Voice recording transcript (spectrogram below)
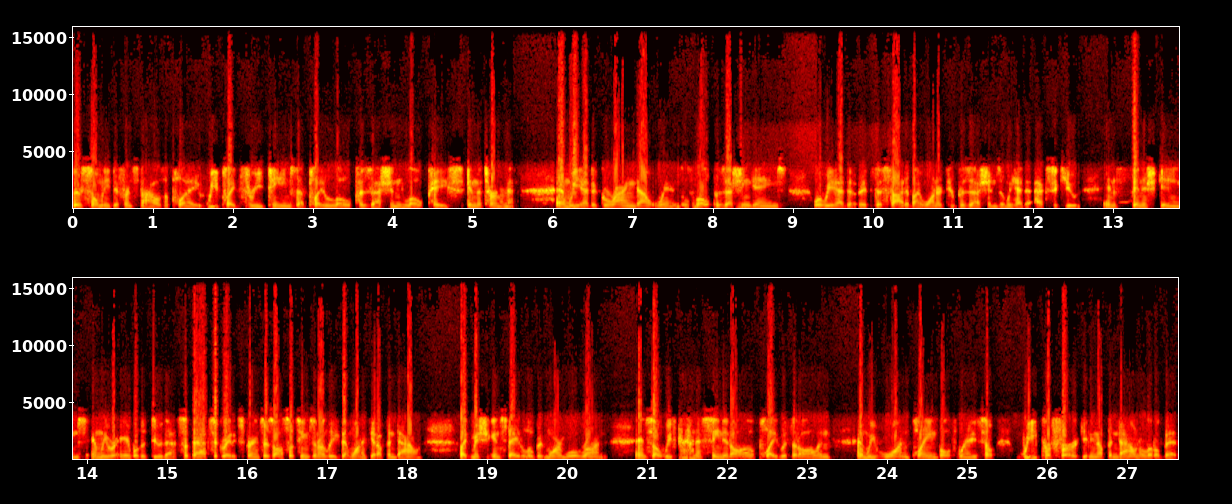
There's so many different styles of play. We played three teams that play low possession, low pace in the tournament. And we had to grind out wins, low possession mm-hmm. games where we had to, it's decided by one or two possessions and we had to execute and finish games and we were able to do that. So that's a great experience. There's also teams in our league that want to get up and down, like Michigan State a little bit more and will run. And so we've kind of seen it all, played with it all, and and we've won playing both ways. So we prefer getting up and down a little bit.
